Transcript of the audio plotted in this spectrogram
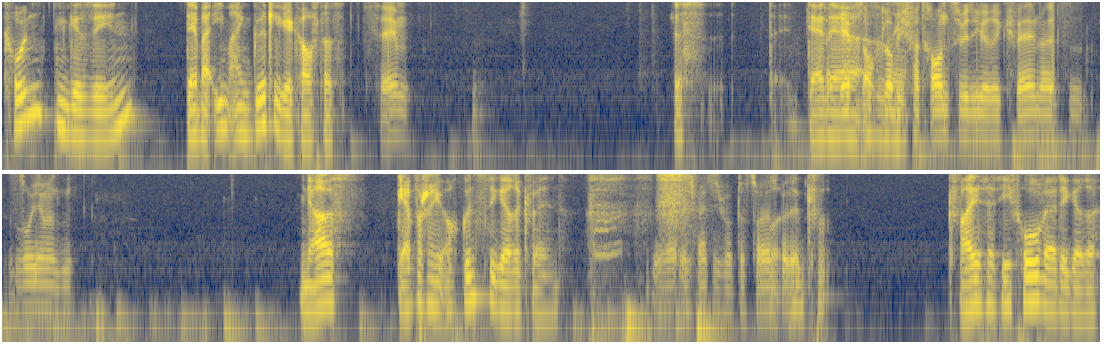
Kunden gesehen, der bei ihm einen Gürtel gekauft hat. Same. Das, der, Da der, gäbe es auch, also, glaube nee. ich, vertrauenswürdigere Quellen als so jemanden. Ja, es gäbe wahrscheinlich auch günstigere Quellen. Ja, ich weiß nicht, ob das teuer ist bei dem. Qu qualitativ hochwertigere.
